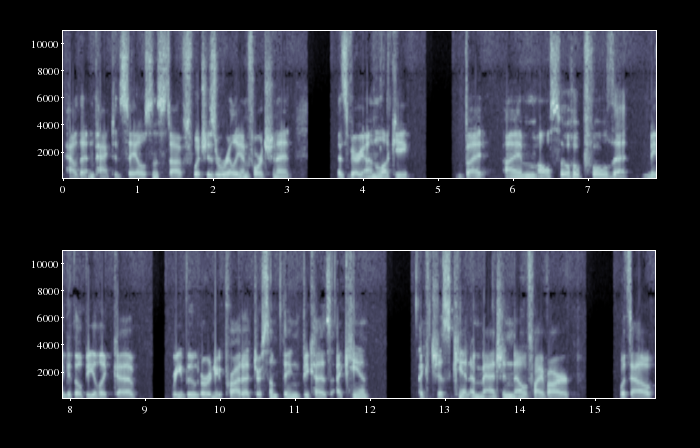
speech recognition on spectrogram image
how that impacted sales and stuff which is really unfortunate. It's very unlucky. But I'm also hopeful that maybe there'll be like a reboot or a new product or something because I can't, I just can't imagine L5R without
